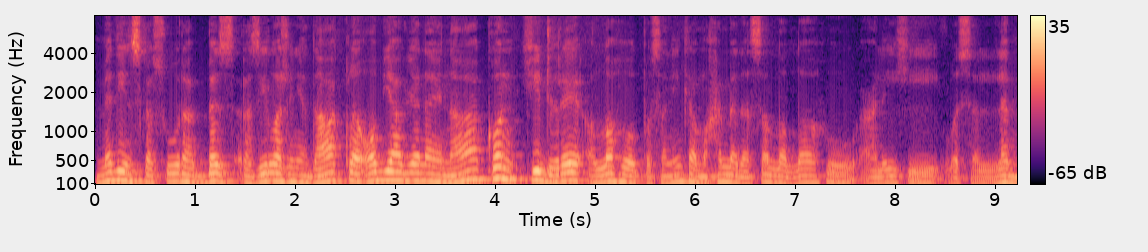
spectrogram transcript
medijinska sura bez razilaženja, dakle objavljena je nakon hijre Allahovog poslanika Muhammeda sallallahu alaihi wasallam.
